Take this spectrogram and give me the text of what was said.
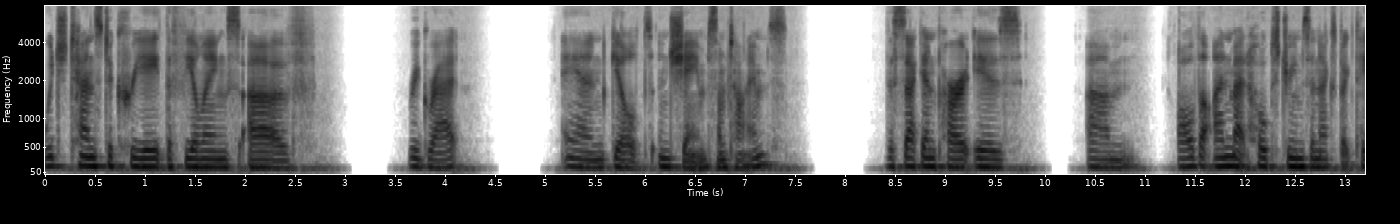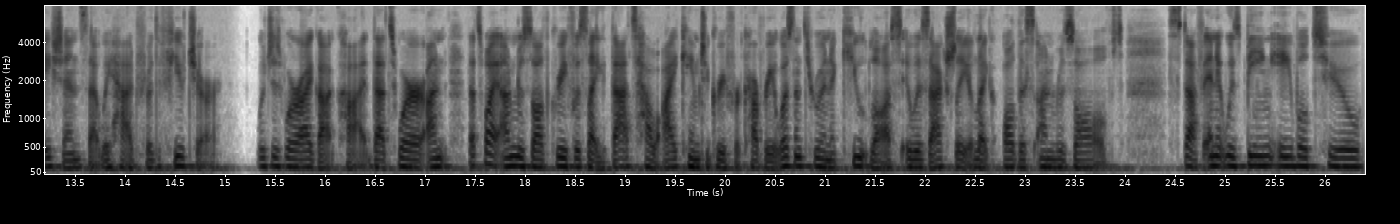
which tends to create the feelings of regret and guilt and shame sometimes. The second part is um, all the unmet hopes, dreams, and expectations that we had for the future, which is where I got caught. That's where un- that's why unresolved grief was like that's how I came to grief recovery. It wasn't through an acute loss. It was actually like all this unresolved stuff, and it was being able to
